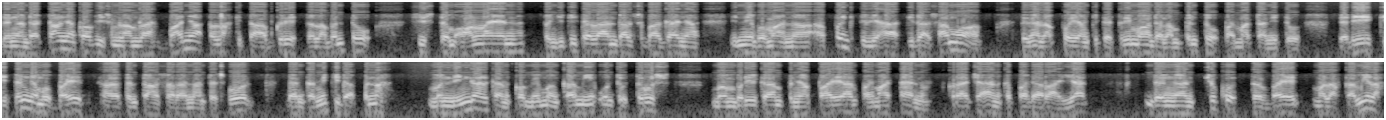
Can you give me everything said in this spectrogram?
Dengan datangnya COVID-19, banyak telah kita upgrade dalam bentuk sistem online, penjitilan dan sebagainya. Ini bermakna apa yang kita lihat tidak sama dengan apa yang kita terima dalam bentuk perkhidmatan itu. Jadi kita menyambut baik uh, tentang saranan tersebut dan kami tidak pernah meninggalkan komitmen kami untuk terus memberikan penyampaian perkhidmatan kerajaan kepada rakyat dengan cukup terbaik malah kamilah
